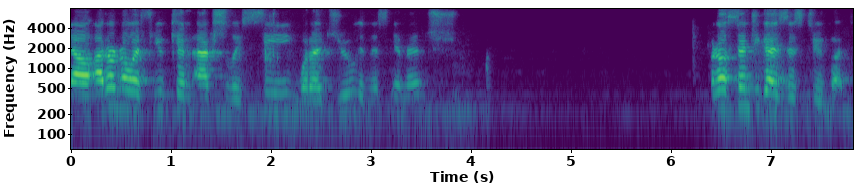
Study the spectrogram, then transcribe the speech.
Now, I don't know if you can actually see what I drew in this image. But I'll send you guys this too, but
